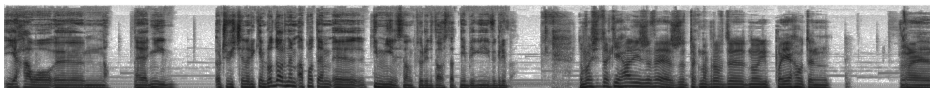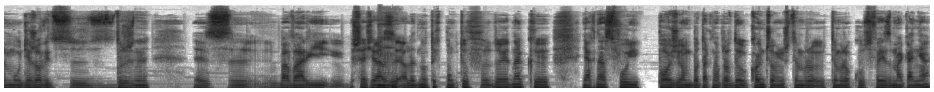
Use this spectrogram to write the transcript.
jechało, e, no, e, oczywiście Norikiem Blodornem, a potem e, Kim Nilsson, który dwa ostatnie biegi wygrywa. No właśnie tak jechali, że wiesz, że tak naprawdę no i pojechał ten e, młodzieżowiec z- z drużyny e, z Bawarii sześć razy, Mhm. ale no tych punktów to jednak e, jak na swój poziom, bo tak naprawdę kończą już w tym, ro- tym roku swoje zmagania.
